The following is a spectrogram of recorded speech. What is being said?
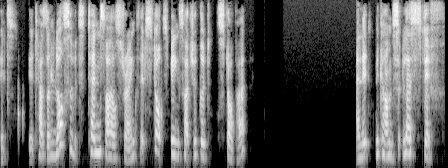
It's it has a loss of its tensile strength. It stops being such a good stopper, and it becomes less stiff.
